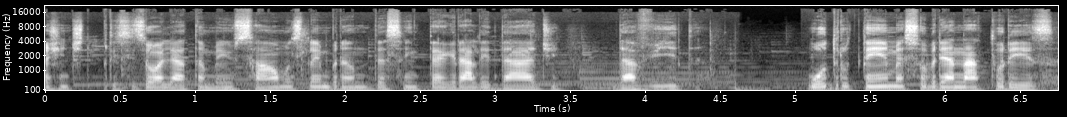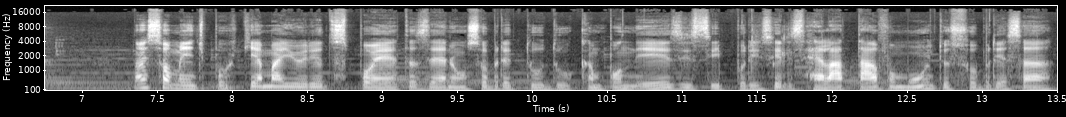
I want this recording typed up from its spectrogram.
A gente precisa olhar também os salmos lembrando dessa integralidade da vida. O outro tema é sobre a natureza. Não é somente porque a maioria dos poetas eram, sobretudo, camponeses e por isso eles relatavam muito sobre essa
